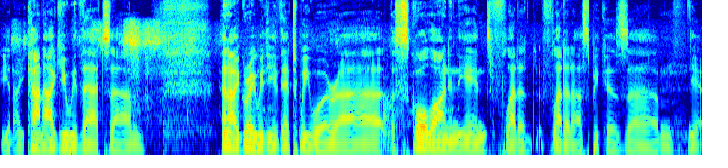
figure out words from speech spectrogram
you know you can't argue with that. Um, and I agree with you that we were uh, the scoreline in the end flattered flattered us because um, yeah,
